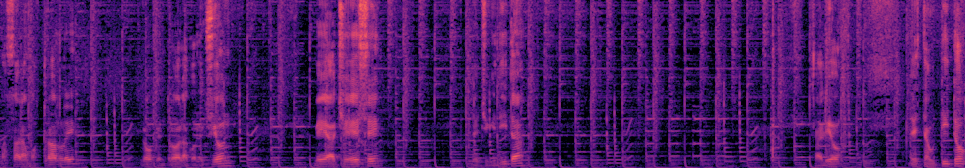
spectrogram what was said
pasar a mostrarle lo que entró a la colección. VHS de chiquitita. Salió este autito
